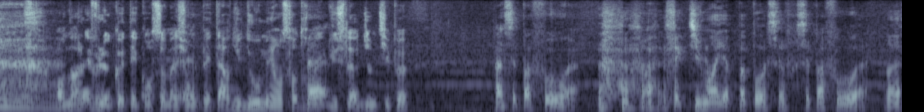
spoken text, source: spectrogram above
On enlève le côté consommation de pétard du Doom et on se retrouve avec ben- du sludge un petit peu. Ah, c'est pas faux, ouais. Effectivement, il y a pas c'est pas faux, ouais.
